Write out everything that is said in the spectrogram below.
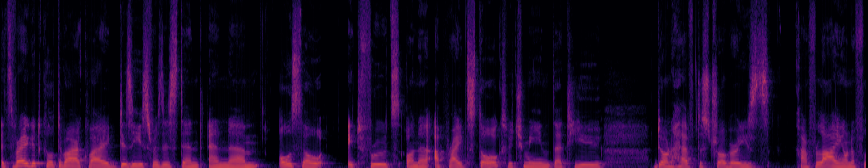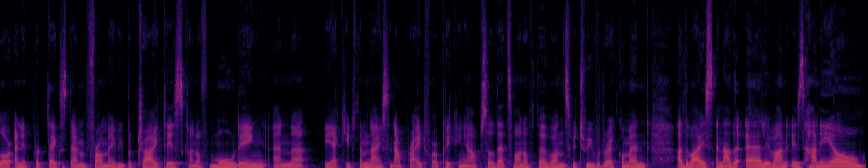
It's very good cultivar, quite disease resistant, and um, also it fruits on upright stalks, which means that you don't have the strawberries kind of lying on the floor and it protects them from maybe botrytis, kind of molding, and uh, yeah, keeps them nice and upright for picking up. So that's one of the ones which we would recommend. Otherwise, another early one is Honeoye,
